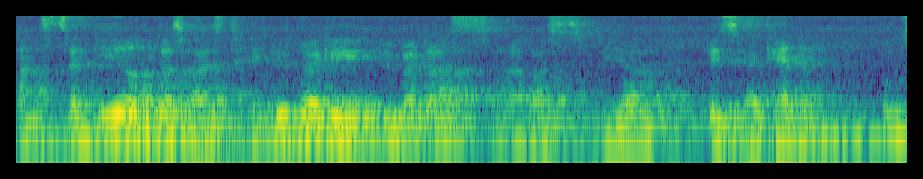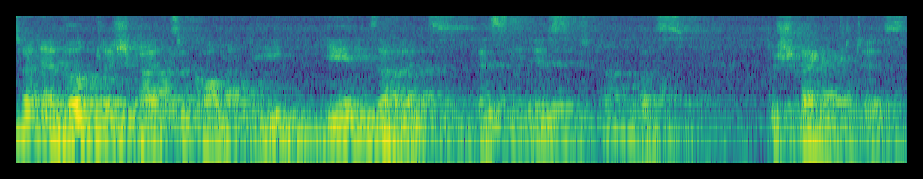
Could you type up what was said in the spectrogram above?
transzendieren, das heißt hinübergehen über das, was wir bisher kennen um zu einer Wirklichkeit zu kommen, die jenseits dessen ist, was beschränkt ist.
